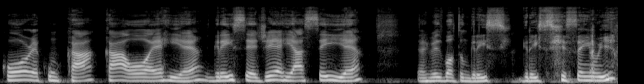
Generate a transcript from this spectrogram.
Core é com K, K-O-R-E. Grace é G-R-A-C-I-E. Às vezes botam Grace, Grace sem o I.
